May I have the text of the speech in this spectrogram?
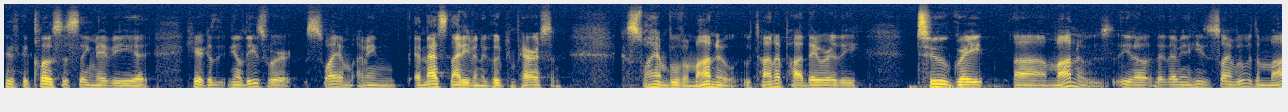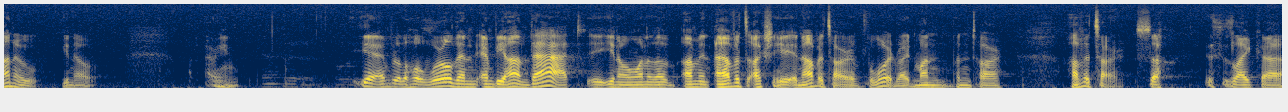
be the closest thing maybe uh, here, because, you know, these were Swayam, I mean, and that's not even a good comparison. Because Swayambhuva Manu, Uttanapad, they were the, two great uh, Manus. You know, I mean, he's Swayambhuva the Manu. You know, I mean, yeah, emperor of the whole world, and, and beyond that, you know, one of the I'm an avatar, actually an avatar of the Lord, right? Manvantar avatar. So this is like, uh,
